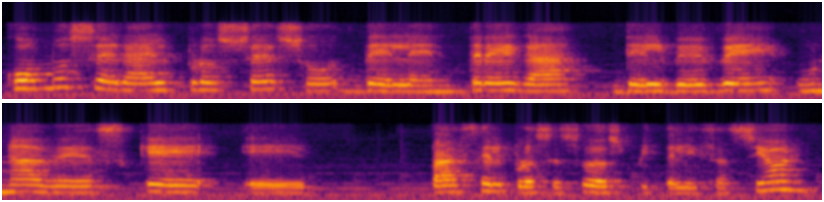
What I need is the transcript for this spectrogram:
cómo será el proceso de la entrega del bebé una vez que eh, pase el proceso de hospitalización.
